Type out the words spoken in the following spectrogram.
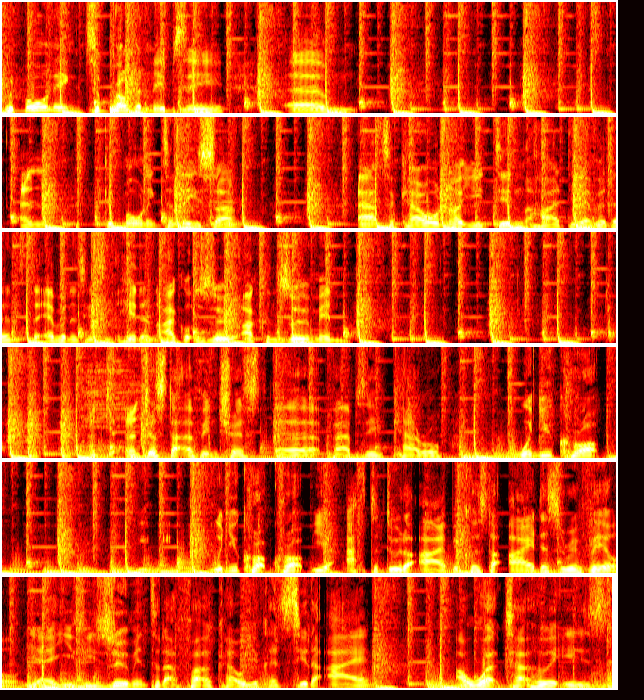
good morning to Brother Nibsy. Um, and good morning to Lisa. Out to Carol. No, you didn't hide the evidence. The evidence isn't hidden. I got zoom. I can zoom in. And, just out of interest, uh, Babsy, Carol, when you crop, you, when you crop crop, you have to do the eye because the eye does reveal. Yeah, if you zoom into that photo, Carol, you can see the eye. I worked out who it is.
